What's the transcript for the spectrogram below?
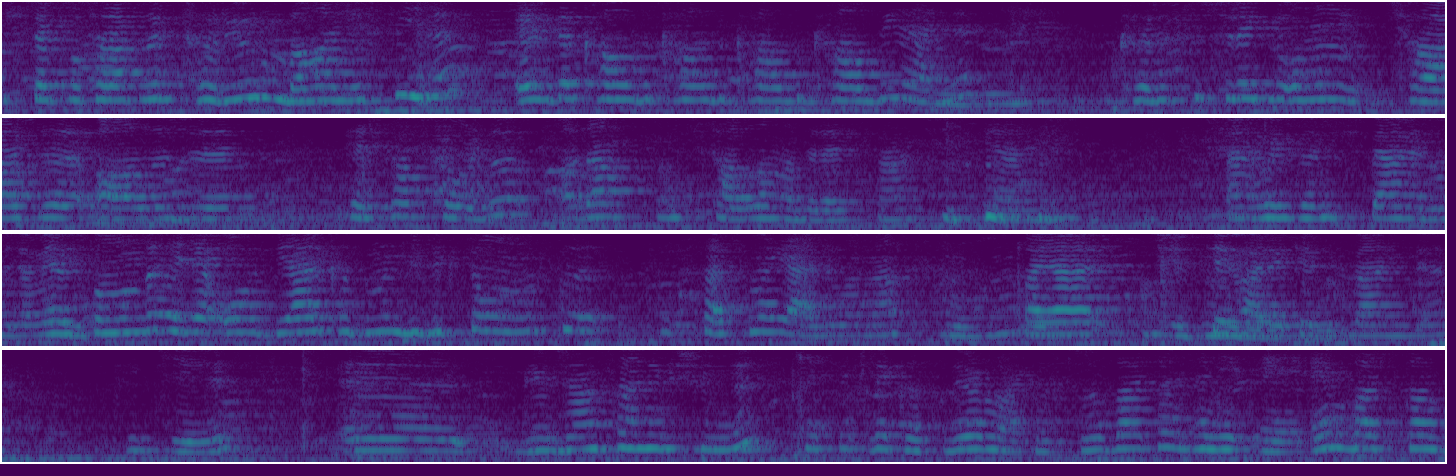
işte fotoğrafları tarıyorum bahanesiyle evde kaldı kaldı kaldı kaldı yani. Karısı sürekli onun çağırdı, ağladı, hesap sordu. Adam hiç sallamadı resmen yani. Ben o yüzden hiç beğenmedim hocam. Yani sonunda hele o diğer kadının birlikte olması çok saçma geldi bana. Bayağı şüpheci bir hareketti bence. Peki. Ee, Gülcan sen ne düşündün? Kesinlikle katılıyorum arkadaşıma. Zaten hani e, en baştan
